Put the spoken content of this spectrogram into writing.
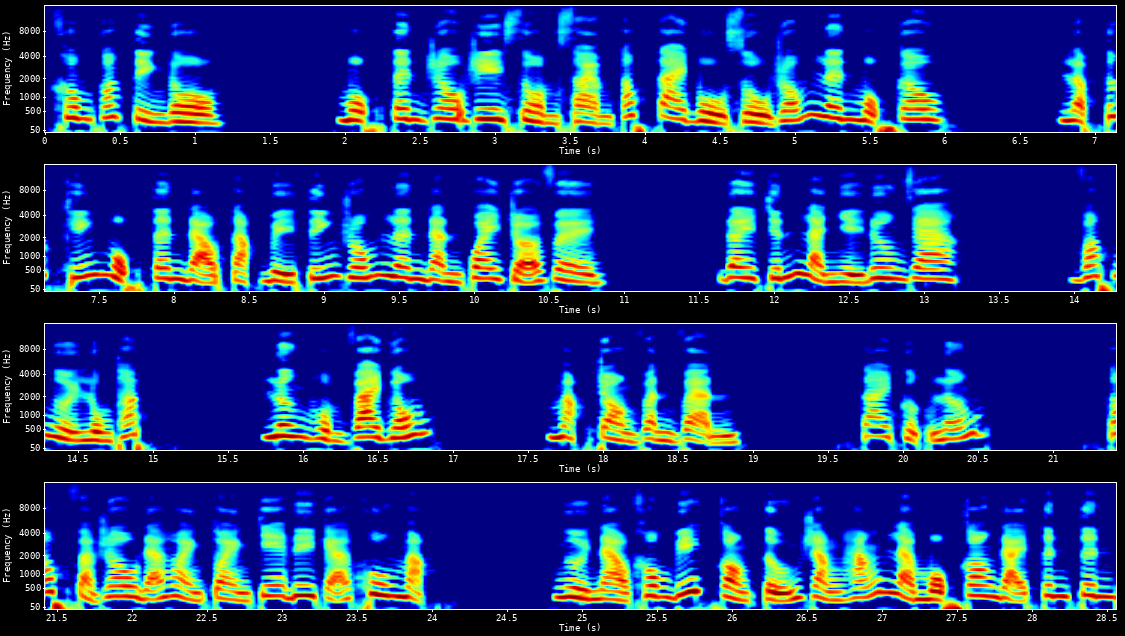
Không có tiền đồ. Một tên râu ria xồm xoàm tóc tai bù xù rống lên một câu. Lập tức khiến một tên đạo tặc bị tiếng rống lên đành quay trở về. Đây chính là nhị đương gia. Vóc người lùn thấp, lưng hùm vai gấu, mặt tròn vành vạnh, tai cực lớn, tóc và râu đã hoàn toàn che đi cả khuôn mặt. Người nào không biết còn tưởng rằng hắn là một con đại tinh tinh.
